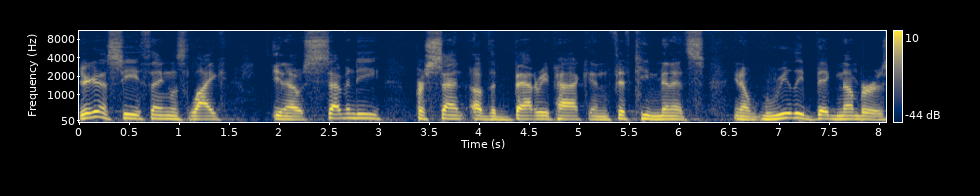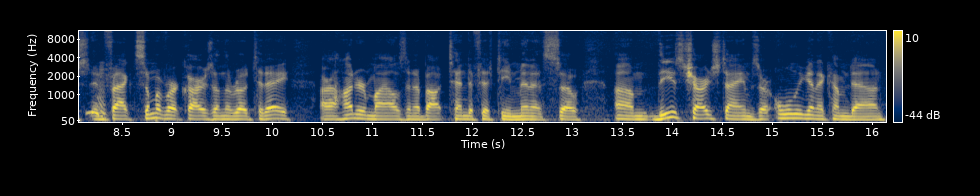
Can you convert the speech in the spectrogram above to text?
You're going to see things like, you know, 70 percent of the battery pack in 15 minutes. You know, really big numbers. In fact, some of our cars on the road today are 100 miles in about 10 to 15 minutes. So um, these charge times are only going to come down.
